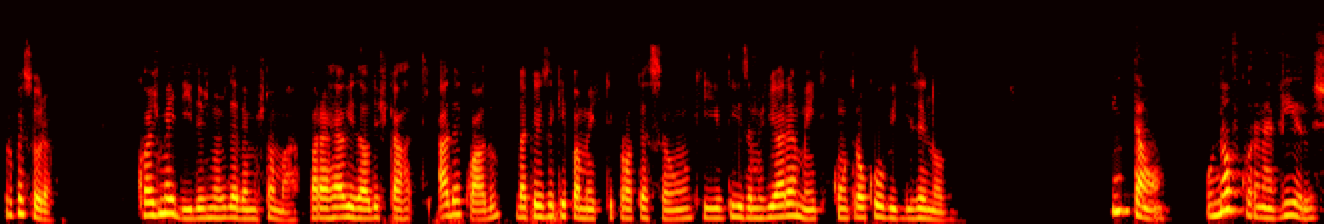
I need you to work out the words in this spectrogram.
Professora, quais medidas nós devemos tomar para realizar o descarte adequado daqueles equipamentos de proteção que utilizamos diariamente contra o Covid-19? Então, o novo coronavírus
